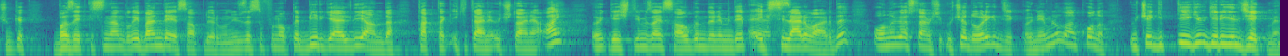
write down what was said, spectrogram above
çünkü baz etkisinden dolayı ben de hesaplıyorum onu. %0.1 geldiği anda tak tak 2 tane 3 tane ay geçtiğimiz ay salgın döneminde hep Evet. eksiler vardı. Onu göstermiştik. 3'e doğru gidecek. Önemli olan konu 3'e gittiği gibi geri gelecek mi?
